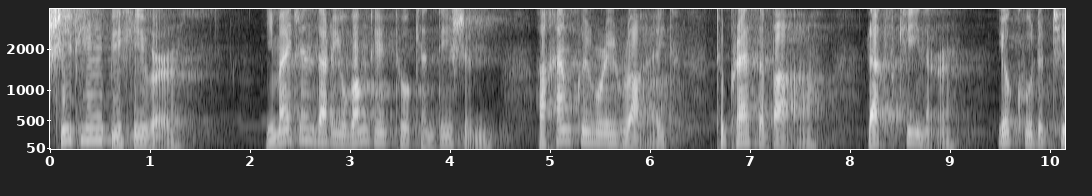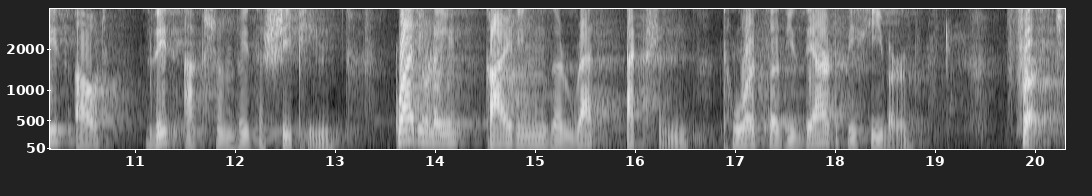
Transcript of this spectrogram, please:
Shaping behavior. Imagine that you wanted to condition a hungry rat to press a bar. Like Skinner, you could tease out this action with shaping, gradually guiding the rat's action towards the desired behavior. First,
